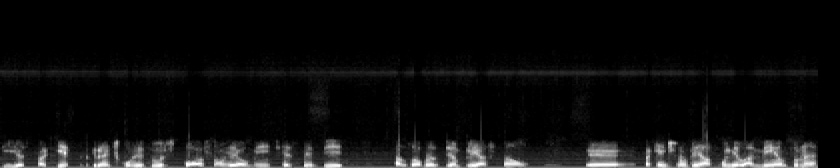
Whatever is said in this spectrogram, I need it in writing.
vias para que esses grandes corredores possam realmente receber as obras de ampliação é, para que a gente não tenha afunilamento, né?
